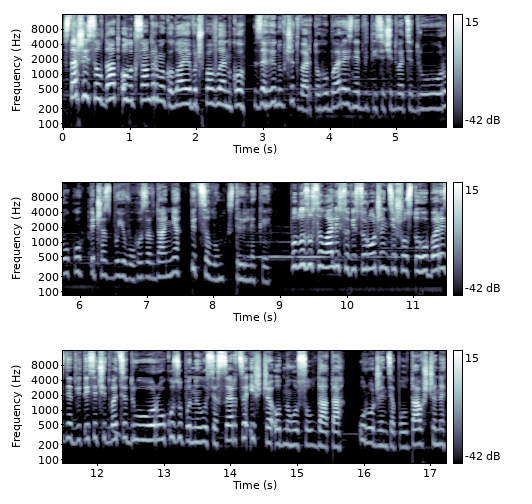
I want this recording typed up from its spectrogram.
Старший солдат Олександр Миколаєвич Павленко загинув 4 березня 2022 року під час бойового завдання під селом Стрільники. Поблизу села Лісові Сорочинці 6 березня 2022 року зупинилося серце іще одного солдата, уродженця Полтавщини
